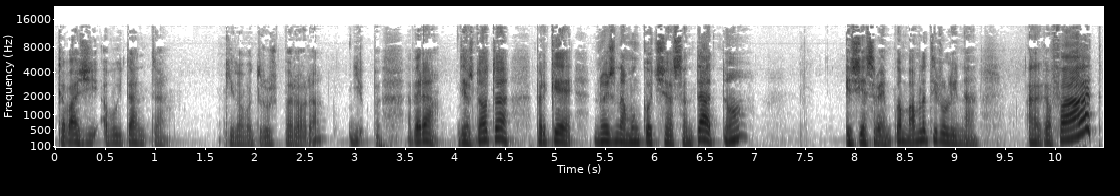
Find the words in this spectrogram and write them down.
que vagi a 80 quilòmetres per hora, a veure, ja es nota, perquè no és anar amb un cotxe assentat, no? És, ja sabem, quan va amb la tirolina. Agafat,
